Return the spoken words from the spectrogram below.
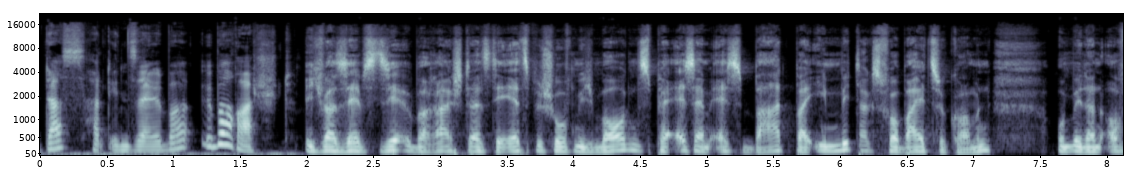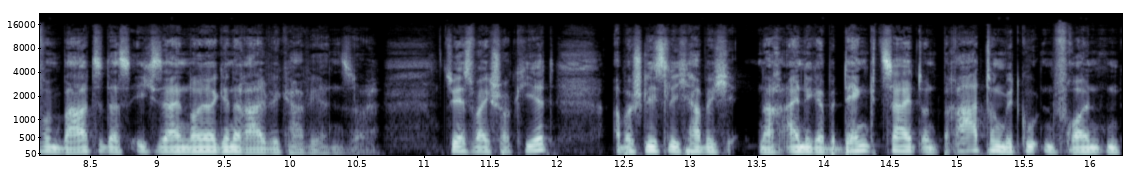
das hat ihn selber überrascht. Ich war selbst sehr überrascht, als der Erzbischof mich morgens per SMS bat, bei ihm mittags vorbeizukommen und mir dann offenbarte, dass ich sein neuer Generalvikar werden soll. Zuerst war ich schockiert, aber schließlich habe ich nach einiger Bedenkzeit und Beratung mit guten Freunden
